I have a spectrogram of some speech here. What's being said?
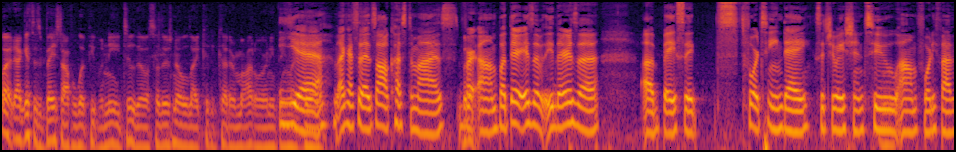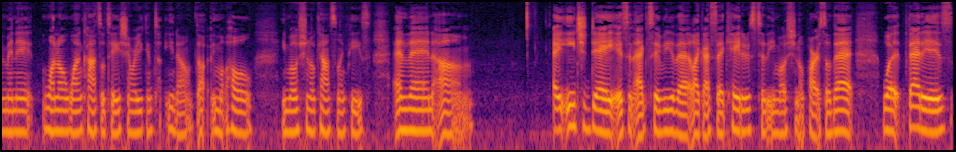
Well, I guess it's based off of what people need too, though. So there's no like cookie cutter model or anything. Yeah, like like I said, it's all customized. But for, um, but there is a there is a a basic 14 day situation to Mm. um, 45 minute 101 consultation where you can t- you know the emo- whole emotional counseling piece and then um, each day it's an activity that like i said caters to the emotional part so that what that is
